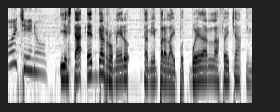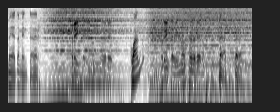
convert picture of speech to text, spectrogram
Uy, chino. Y está Edgar Romero también para el iPod. Voy a dar la fecha inmediatamente. A ver, 31 de febrero. ¿cuándo? 31 de febrero. Espérate, espérate.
